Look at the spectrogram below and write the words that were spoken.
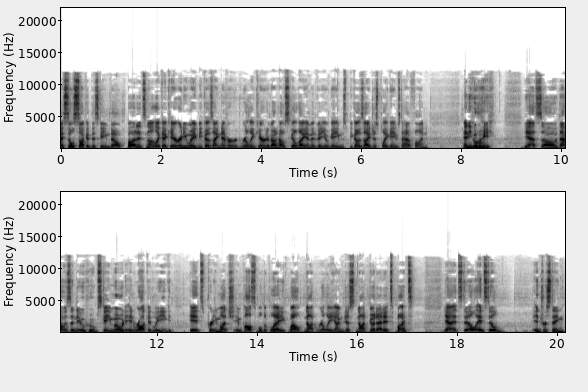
I still suck at this game, though. But it's not like I care anyway, because I never really cared about how skilled I am at video games, because I just play games to have fun. Anyway, yeah, so that was the new Hoops game mode in Rocket League. It's pretty much impossible to play. Well, not really, I'm just not good at it, but... Yeah, it's still, it's still interesting.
